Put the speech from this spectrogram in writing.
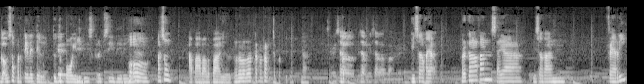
nggak usah bertele-tele, to the point. Di deskripsi dirinya. Oh, oh, langsung apa-apa apa gitu, cepet gitu. Nah, misal misal misal apa misal kayak perkenalkan saya misalkan Ferry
